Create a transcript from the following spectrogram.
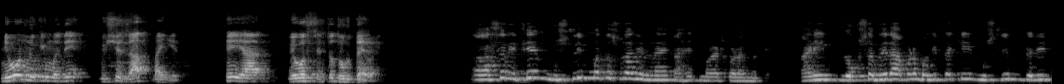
निवडणुकीमध्ये विषय जात नाहीयेत. हे या व्यवस्थेचं दुर्दैव आहे. सर इथे मुस्लिम मत सुद्धा निर्णायक आहेत मराठवाड्यामध्ये. आणि लोकसभेला आपण बघितलं की मुस्लिम दलित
